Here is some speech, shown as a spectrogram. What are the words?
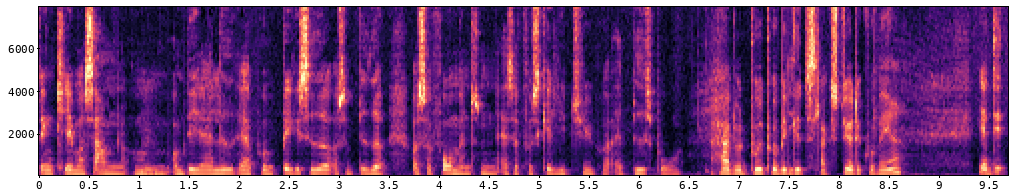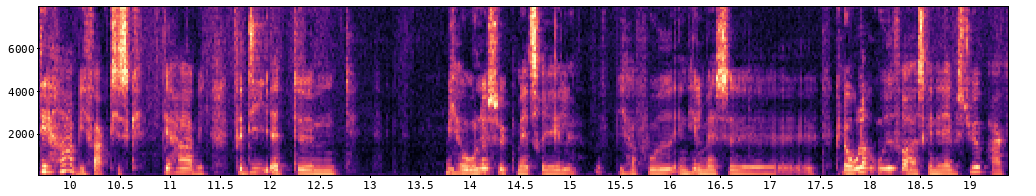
den klemmer sammen om, Mm. mm. om det her led her på begge sider, og så bider, og så får man sådan, altså forskellige typer af bidspor. Har du et bud på, hvilket slags dyr det kunne være? Ja, det, det har vi faktisk. Det har vi. Fordi at øhm, vi har undersøgt materiale. Vi har fået en hel masse øh, knogler ude fra Skandinavisk Dyrepark,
